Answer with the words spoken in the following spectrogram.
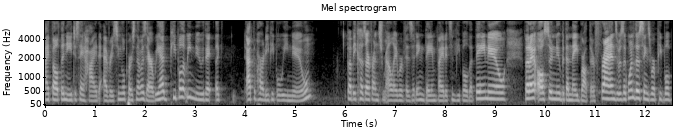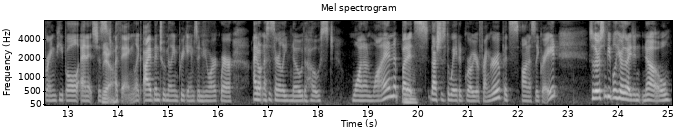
I felt the need to say hi to every single person that was there. We had people that we knew that like at the party, people we knew. But because our friends from LA were visiting, they invited some people that they knew that I also knew, but then they brought their friends. It was like one of those things where people bring people and it's just Yeah. a thing. Like I've been to a million pre-games in New York where I don't necessarily know the host one on one, but mm-hmm. it's that's just the way to grow your friend group. It's honestly great. So there were some people here that I didn't know.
